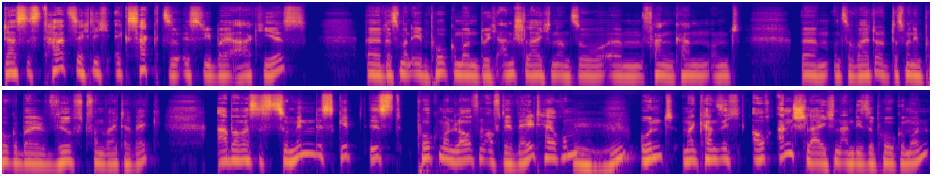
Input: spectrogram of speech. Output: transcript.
dass es tatsächlich exakt so ist wie bei Arceus, äh, dass man eben Pokémon durch Anschleichen und so ähm, fangen kann und, ähm, und so weiter und dass man den Pokéball wirft von weiter weg. Aber was es zumindest gibt, ist, Pokémon laufen auf der Welt herum. Mhm. Und man kann sich auch anschleichen an diese Pokémon.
